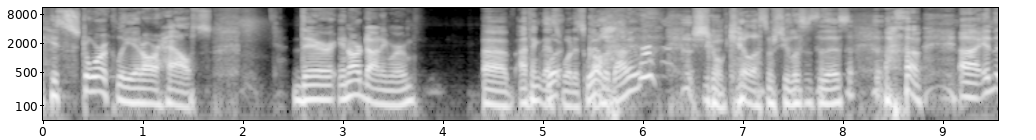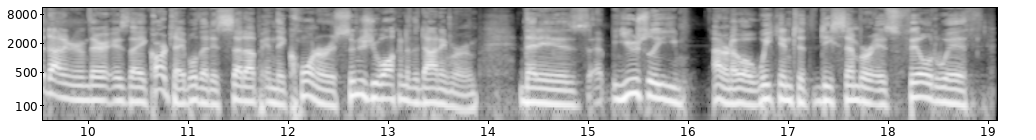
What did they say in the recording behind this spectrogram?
historically at our house there in our dining room. Uh, I think that's what, it's we called. dining room. She's gonna kill us when she listens to this. uh, in the dining room, there is a card table that is set up in the corner as soon as you walk into the dining room. That is uh, usually, I don't know, a week into December is filled with uh,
